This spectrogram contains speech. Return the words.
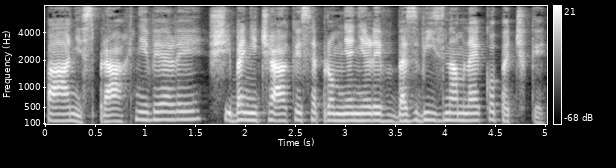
Páni spráchnivěli, šibeničáky se proměnili v bezvýznamné kopečky.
